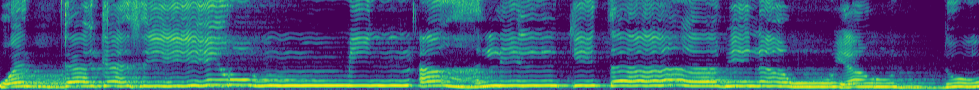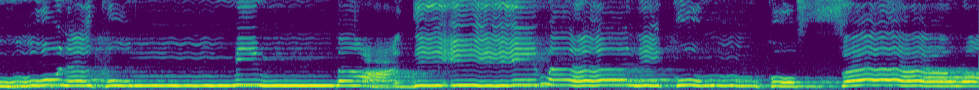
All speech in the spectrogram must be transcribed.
ود كثير من أهل الكتاب لو يردونكم من بعد إيمانكم كفارا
